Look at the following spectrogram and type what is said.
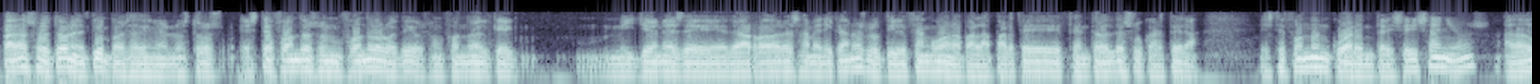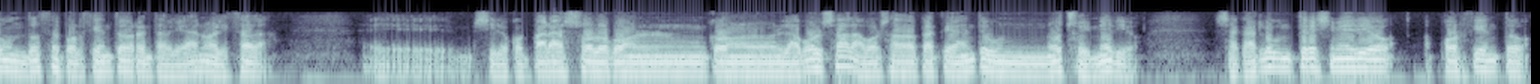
paga sobre todo en el tiempo. Es este fondo es un fondo, lo digo, es un fondo en el que millones de, ahorradores americanos lo utilizan como para la parte central de su cartera. Este fondo en 46 años ha dado un 12% de rentabilidad anualizada. Eh, si lo comparas solo con, con, la bolsa, la bolsa ha dado prácticamente un 8,5. Sacarle un 3,5%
